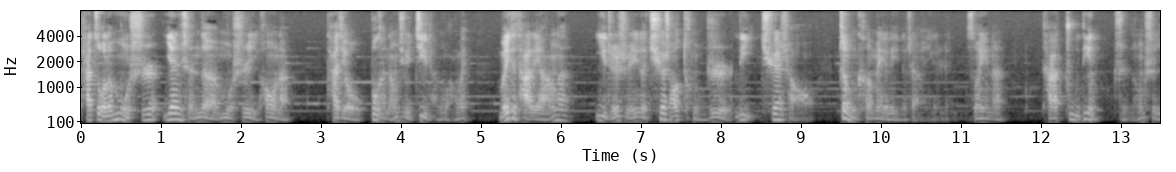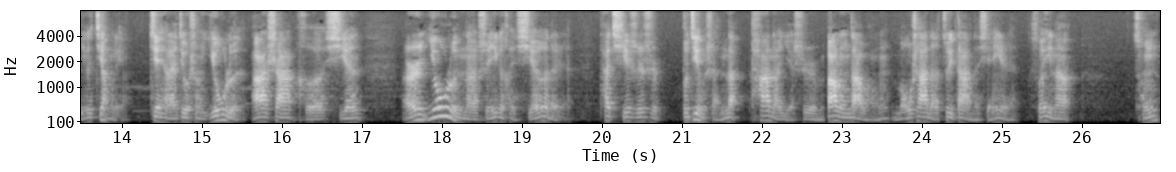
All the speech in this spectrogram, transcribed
他做了牧师，烟神的牧师以后呢，他就不可能去继承王位。维克塔里昂呢，一直是一个缺少统治力、缺少政客魅力的这样一个人，所以呢，他注定只能是一个将领。接下来就剩幽伦、阿莎和席恩，而幽伦呢是一个很邪恶的人，他其实是不敬神的，他呢也是巴隆大王谋杀的最大的嫌疑人，所以呢。从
